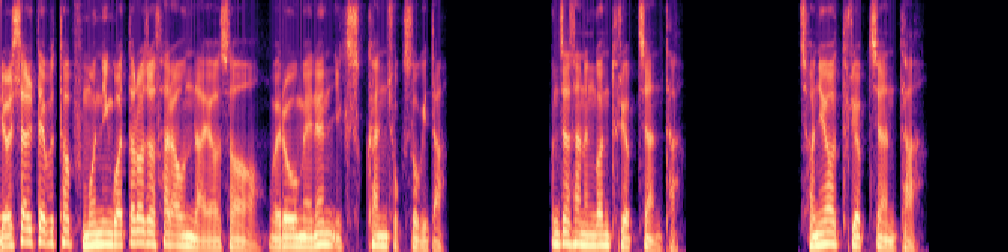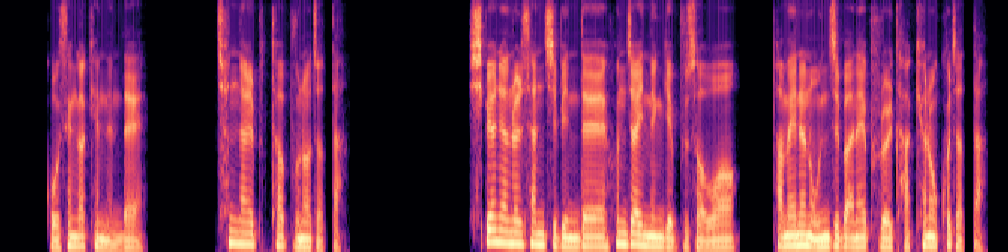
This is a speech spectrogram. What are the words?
10살 때부터 부모님과 떨어져 살아온 나여서 외로움에는 익숙한 족속이다. 혼자 사는 건 두렵지 않다. 전혀 두렵지 않다. 고 생각했는데 첫날부터 무너졌다. 10여 년을 산 집인데 혼자 있는 게 무서워 밤에는 온 집안에 불을 다 켜놓고 잤다.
